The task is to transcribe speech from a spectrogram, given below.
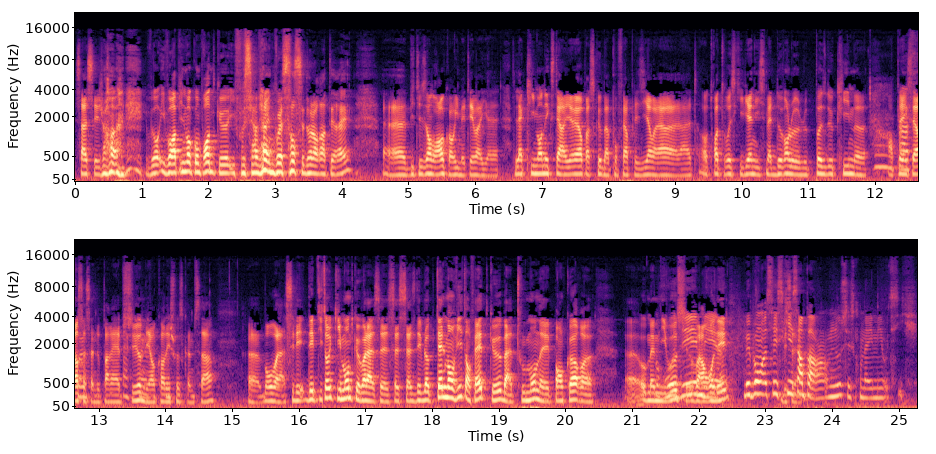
ça, c'est genre. ils vont- rapidement comprendre qu'il faut servir une boisson, c'est dans leur intérêt. Euh, puis des endroits encore, ils mettaient voilà, il y a la clim en extérieur parce que bah, pour faire plaisir, voilà, trois touristes qui viennent, ils se mettent devant le, le poste de clim euh, en plein extérieur. Ça, ça nous paraît absurde, mais il y a encore des choses comme ça. Euh, bon voilà, c'est des, des petits trucs qui montrent que voilà, ça, ça- ça se développe tellement vite en fait que bah, tout le monde n'est pas encore euh, euh, au même niveau, c'est voilà, mais, rodé. Mais bon, c'est ce Mais qui est sympa. hein. Nous, c'est ce qu'on a aimé aussi.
